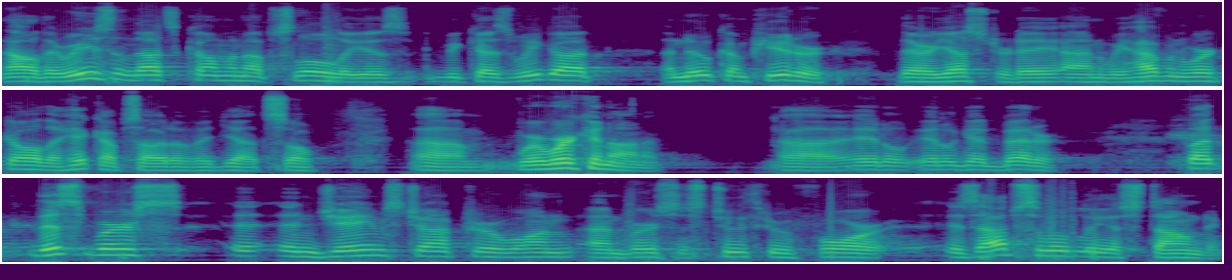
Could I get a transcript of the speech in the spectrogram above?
Now, the reason that's coming up slowly is because we got a new computer there yesterday, and we haven't worked all the hiccups out of it yet, so um, we're working on it. Uh, it'll, it'll get better. But this verse in James chapter 1 and verses 2 through 4 is absolutely astounding.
